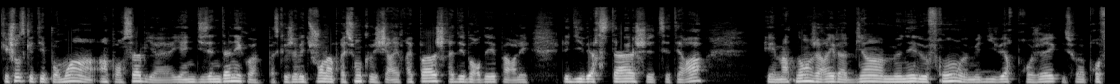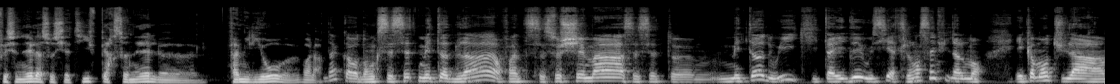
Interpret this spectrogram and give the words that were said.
quelque chose qui était pour moi impensable il y a, il y a une dizaine d'années, quoi. Parce que j'avais toujours l'impression que j'y arriverais pas, je serais débordé par les, les diverses tâches, etc. Et maintenant, j'arrive à bien mener de front euh, mes divers projets, qu'ils soient professionnels, associatifs, personnels, euh, familiaux, euh, voilà. D'accord. Donc c'est cette méthode-là, enfin c'est ce schéma, c'est cette méthode, oui, qui t'a aidé aussi à te lancer finalement. Et comment tu l'as,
